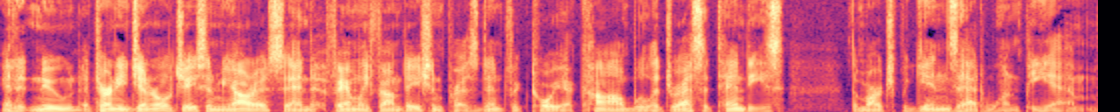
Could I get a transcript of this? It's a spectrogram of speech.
and at noon, Attorney General Jason Miyares and Family Foundation President Victoria Cobb will address attendees. The march begins at 1 p.m.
